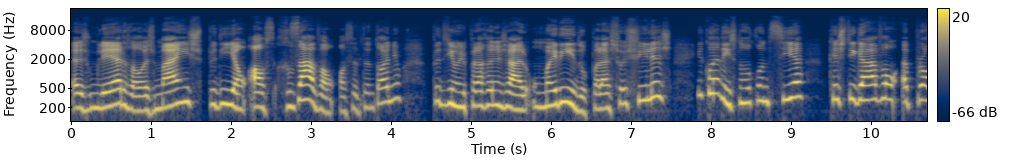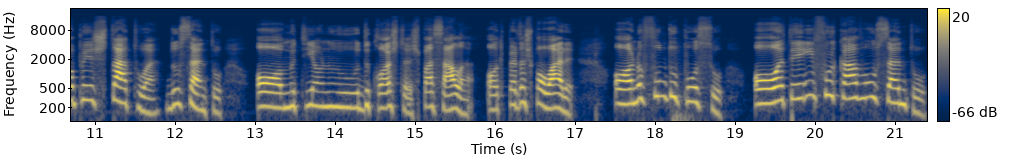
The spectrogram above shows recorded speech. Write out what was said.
as mulheres ou as mães pediam, ao, rezavam ao Santo António, pediam-lhe para arranjar um marido para as suas filhas e quando isso não acontecia, castigavam a própria estátua do santo ou metiam-no de costas para a sala ou de pernas para o ar ou no fundo do poço ou até enforcavam o santo,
